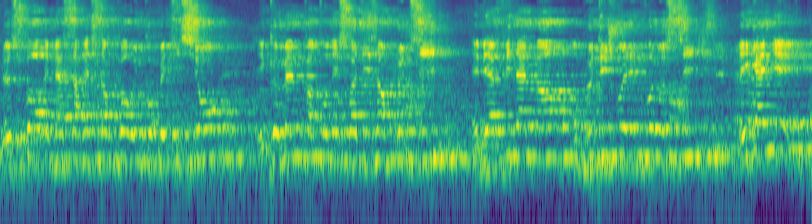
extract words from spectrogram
le sport, eh bien, ça reste encore une compétition et que même quand on est soi-disant petit, eh bien, finalement, on peut déjouer les pronostics et gagner.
